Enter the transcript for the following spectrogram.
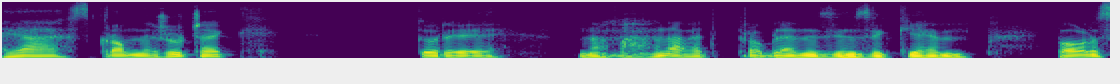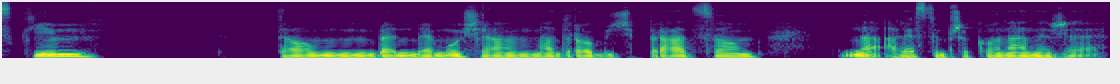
A ja, skromny żuczek, który no, mam nawet problemy z językiem polskim, to będę musiał nadrobić pracą, no ale jestem przekonany, że,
